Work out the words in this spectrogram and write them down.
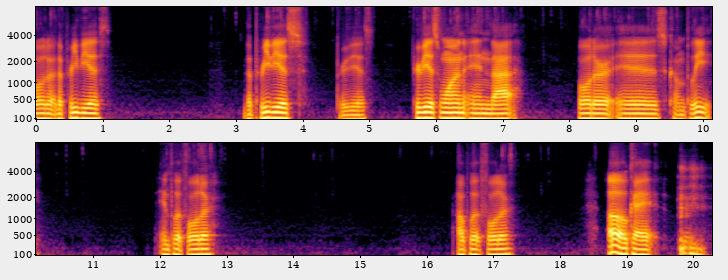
folder the previous the previous previous previous one in that folder is complete input folder output folder. Oh, okay.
